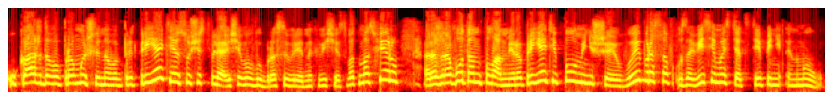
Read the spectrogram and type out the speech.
У каждого промышленного предприятия, осуществляющего выбросы вредных веществ в атмосферу, разработан план мероприятий по уменьшению выбросов в зависимости от степени НМУ.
